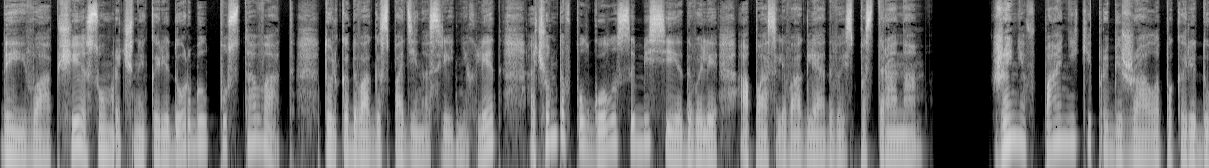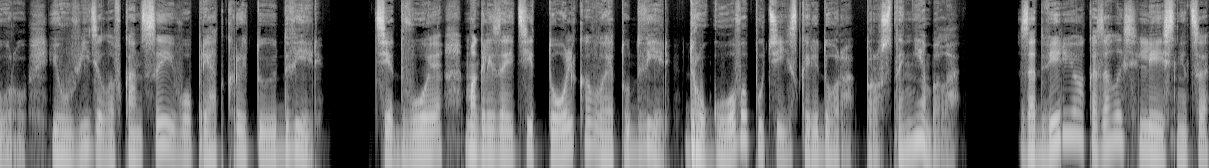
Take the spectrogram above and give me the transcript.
Да и вообще сумрачный коридор был пустоват. Только два господина средних лет о чем-то в полголоса беседовали, опасливо оглядываясь по сторонам. Женя в панике пробежала по коридору и увидела в конце его приоткрытую дверь. Те двое могли зайти только в эту дверь. Другого пути из коридора просто не было. За дверью оказалась лестница,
